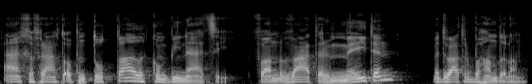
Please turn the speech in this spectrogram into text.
aangevraagd op een totale combinatie van water meten met water behandelen.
